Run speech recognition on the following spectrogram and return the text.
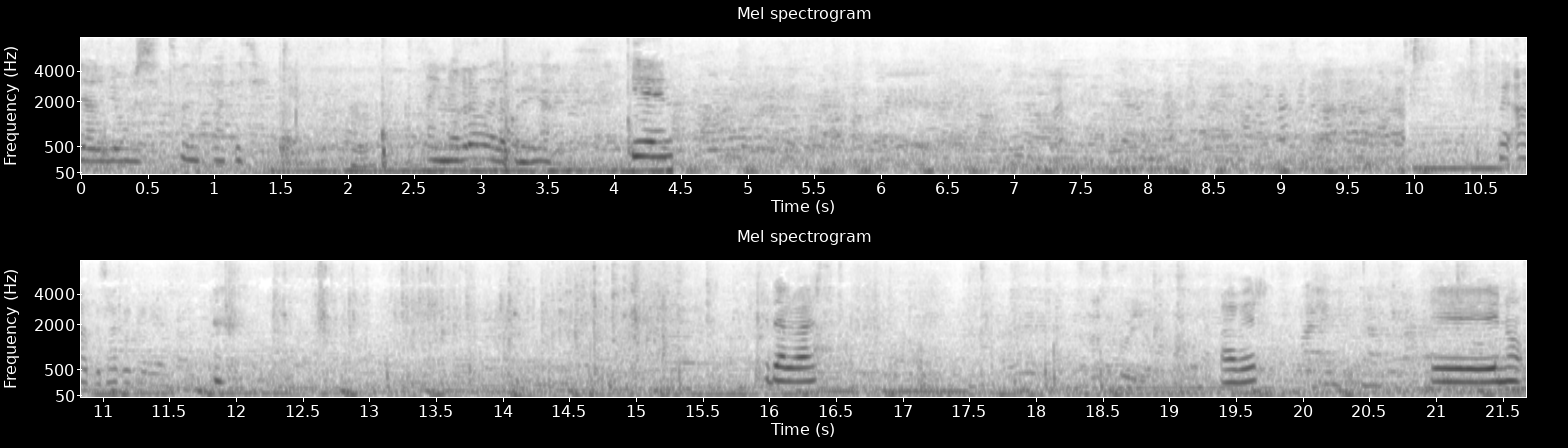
Todo el día que sí. Ay, no grabo de la comida. Bien. Ah, pensaba que querías. ¿Qué tal vas? A ver. Eh, no.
